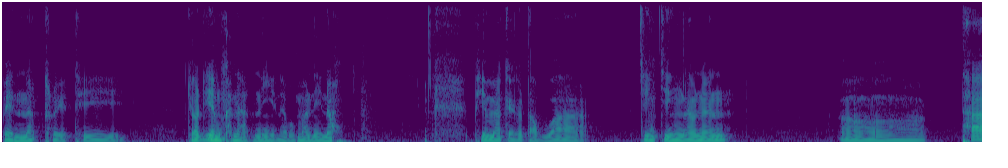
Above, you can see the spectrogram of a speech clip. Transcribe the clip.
เป็นนักเทรดที่ยอดเยี่ยมขนาดนี้นะประมาณนี้เนาะพี่มาร์กแกก็ตอบว่าจริง ๆ แล้วนั้นถ้า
